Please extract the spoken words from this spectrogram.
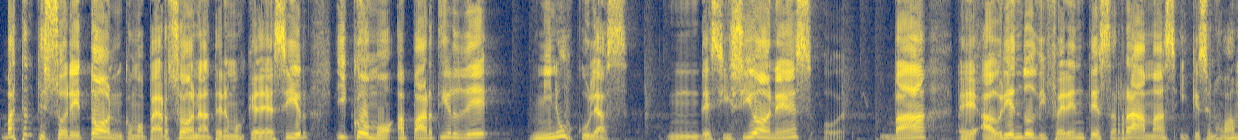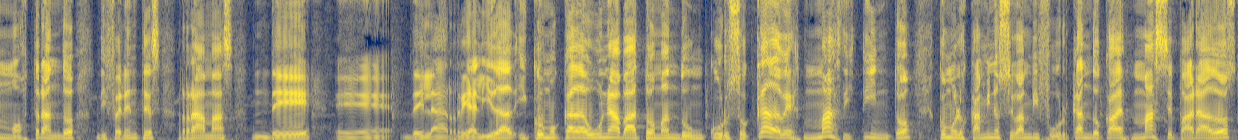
bastante soretón como persona, tenemos que decir, y cómo a partir de minúsculas mm, decisiones va eh, abriendo diferentes ramas y que se nos van mostrando diferentes ramas de, eh, de la realidad y cómo cada una va tomando un curso cada vez más distinto, cómo los caminos se van bifurcando cada vez más separados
